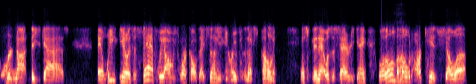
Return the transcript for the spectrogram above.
we're not these guys. And we, you know, as a staff, we always work all day Sunday to get ready for the next opponent and, and that was a Saturday game. Well, lo and behold, our kids show up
